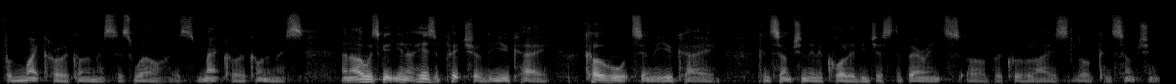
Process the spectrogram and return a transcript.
for microeconomists as well as macroeconomists. And I always get, you know, here's a picture of the UK, cohorts in the UK, consumption inequality, just the variance of equivalized log consumption.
